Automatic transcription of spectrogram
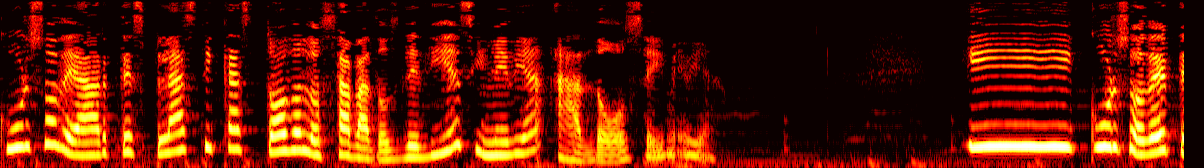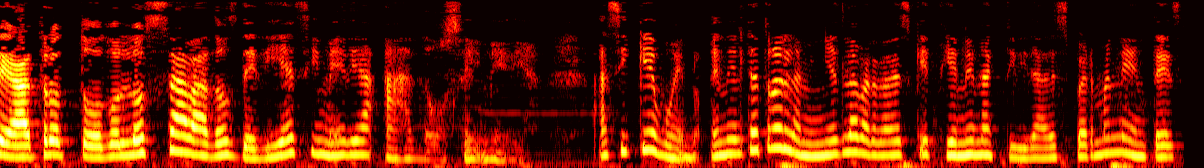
Curso de artes plásticas todos los sábados de 10 y media a 12 y media. Y curso de teatro todos los sábados de 10 y media a 12 y media. Así que bueno, en el Teatro de la Niñez la verdad es que tienen actividades permanentes.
